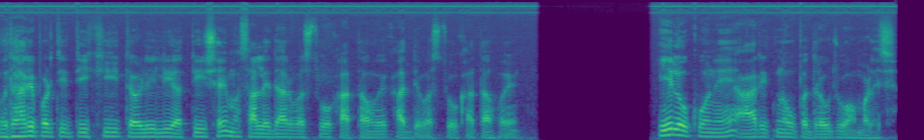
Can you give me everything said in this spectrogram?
વધારે પડતી તીખી, તળેલી, અતિશય મસાલેદાર વસ્તુઓ ખાતા હોય, ખાદ્ય વસ્તુઓ ખાતા હોય, એ લોકોને આ રીતનો ઉપદ્રવ જોવા મળે છે.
